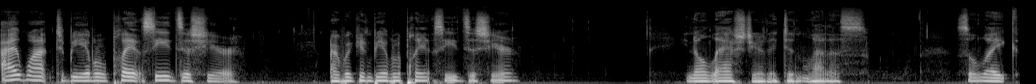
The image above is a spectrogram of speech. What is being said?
I want to be able to plant seeds this year. Are we going to be able to plant seeds this year? You know, last year they didn't let us. So, like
